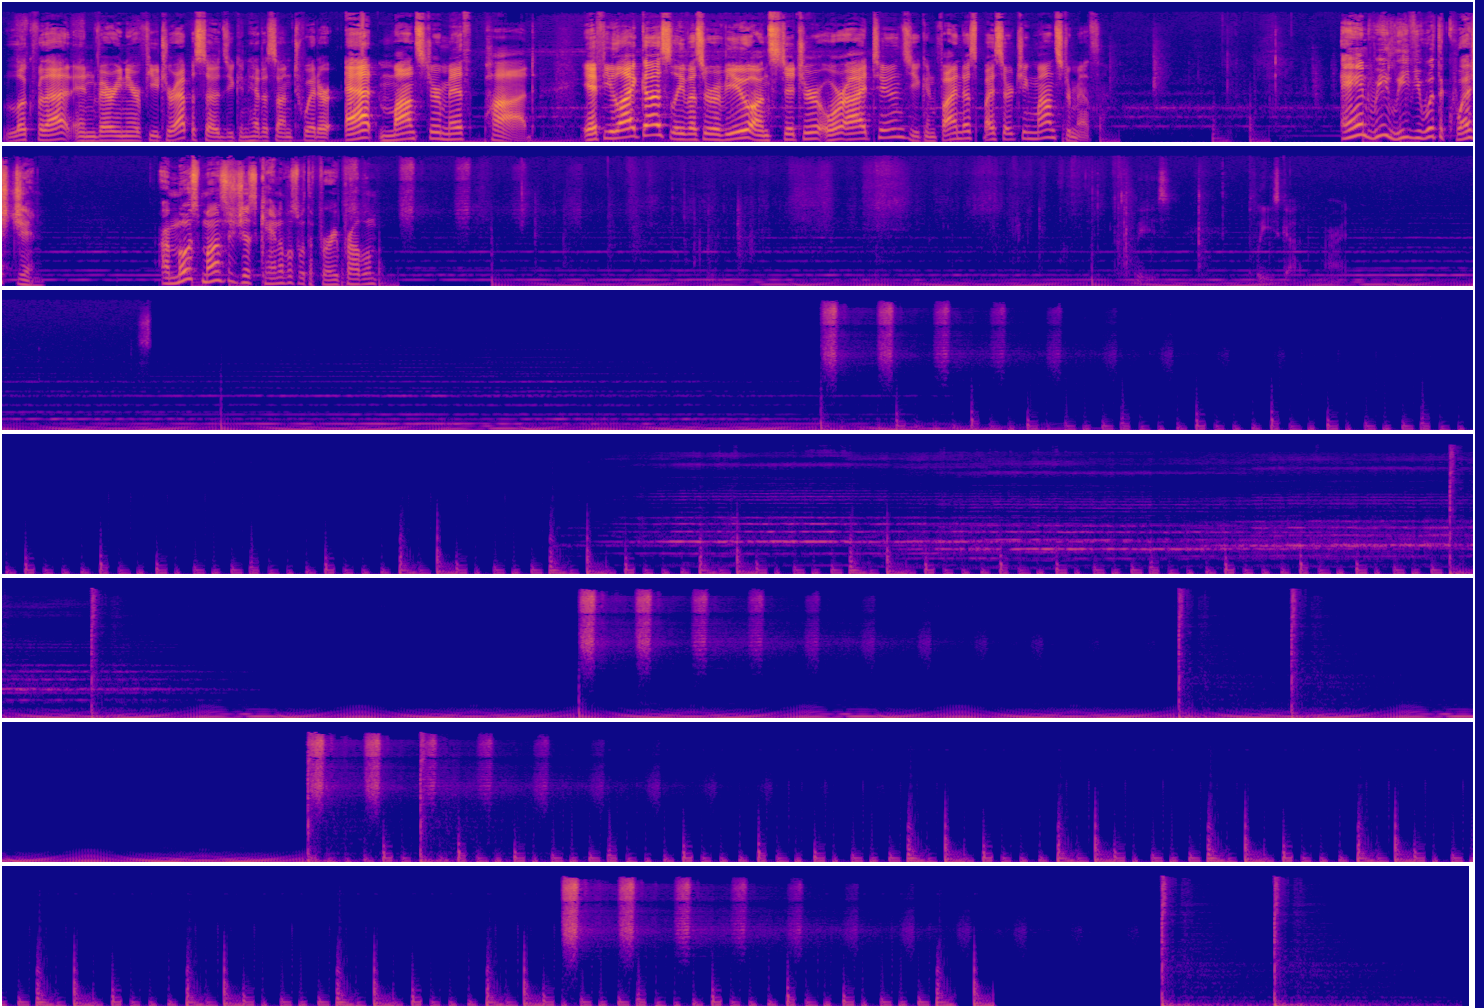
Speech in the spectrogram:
Look for that in very near future episodes. You can hit us on Twitter at Monster Myth Pod. If you like us, leave us a review on Stitcher or iTunes. You can find us by searching Monster Myth. And we leave you with a question Are most monsters just cannibals with a furry problem?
